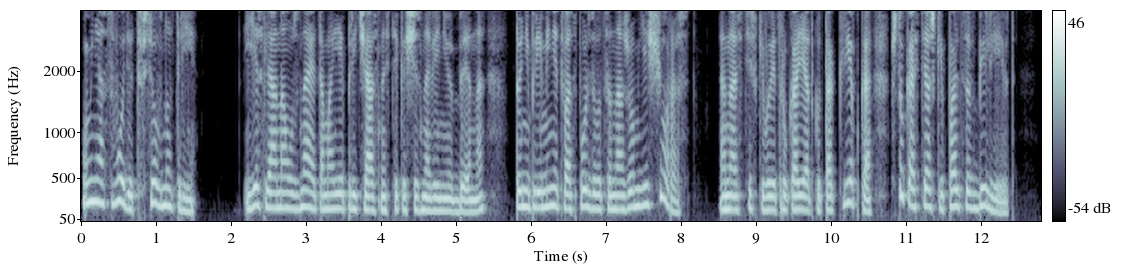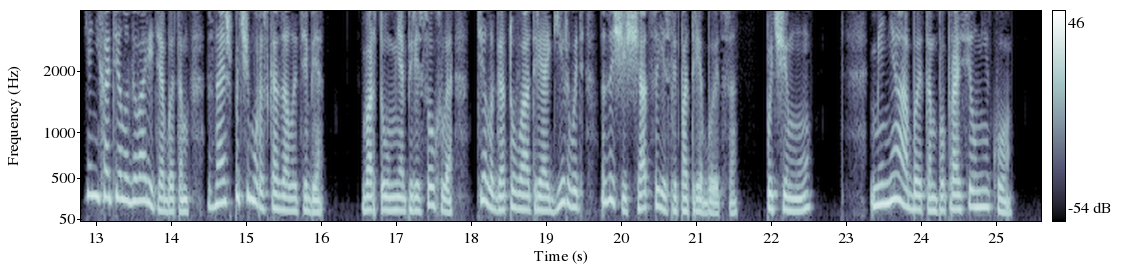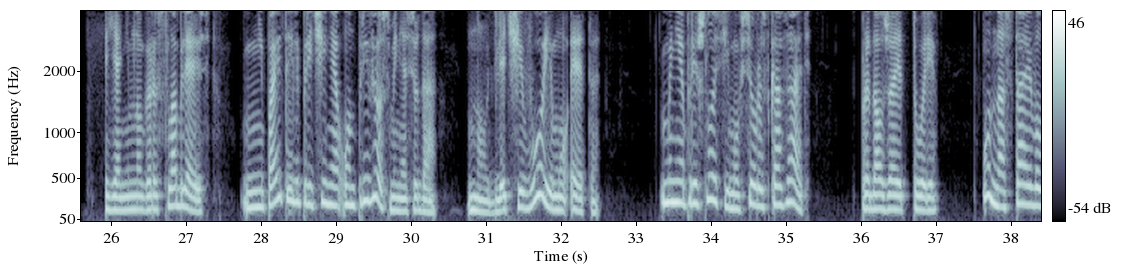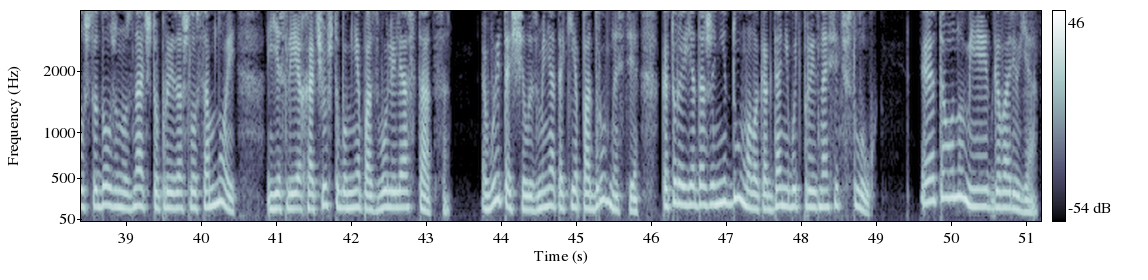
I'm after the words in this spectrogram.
У меня сводит все внутри. Если она узнает о моей причастности к исчезновению Бена, то не применит воспользоваться ножом еще раз. Она стискивает рукоятку так крепко, что костяшки пальцев белеют. Я не хотела говорить об этом. Знаешь, почему рассказала тебе? Во рту у меня пересохло, тело готово отреагировать, защищаться, если потребуется. Почему? Меня об этом попросил Нико. Я немного расслабляюсь. Не по этой ли причине он привез меня сюда? Но для чего ему это? Мне пришлось ему все рассказать продолжает Тори. Он настаивал, что должен узнать, что произошло со мной, если я хочу, чтобы мне позволили остаться. Вытащил из меня такие подробности, которые я даже не думала когда-нибудь произносить вслух. «Это он умеет», — говорю я.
